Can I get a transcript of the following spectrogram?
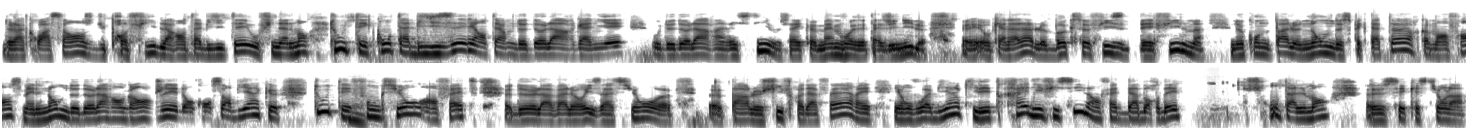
de la croissance, du profit, de la rentabilité où finalement tout est comptabilisé en termes de dollars gagnés ou de dollars investis. Vous savez que même aux États-Unis et au Canada, le box-office des films ne compte pas le nombre de spectateurs comme en France, mais le nombre de dollars engrangés. Donc on sent bien que tout est mmh. fonction en fait de la valorisation euh, euh, par le chiffre d'affaires et, et on voit bien qu'il est très difficile en fait d'aborder frontalement euh, ces questions-là.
